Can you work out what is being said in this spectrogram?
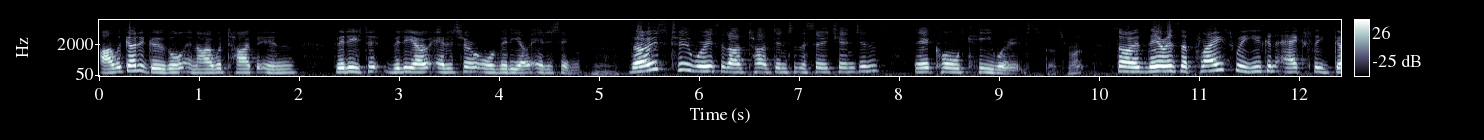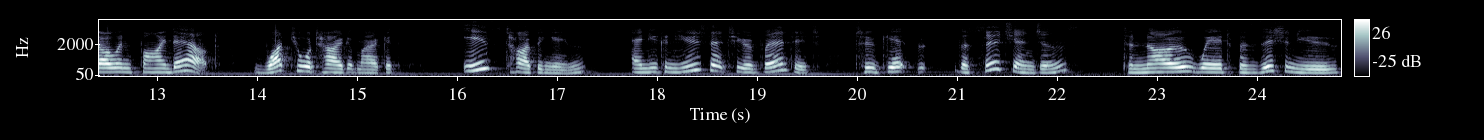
I would go to Google and I would type in video, video editor or video editing. Hmm. Those two words that I've typed into the search engines, they're called keywords. That's right. So there is a place where you can actually go and find out what your target market is typing in, and you can use that to your advantage to get the search engines to know where to position you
